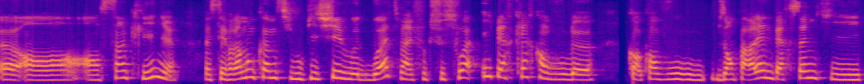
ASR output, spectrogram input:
en, en cinq lignes. C'est vraiment comme si vous pitchiez votre boîte. Ben, il faut que ce soit hyper clair quand vous le quand, quand vous en parlez à une personne qui,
